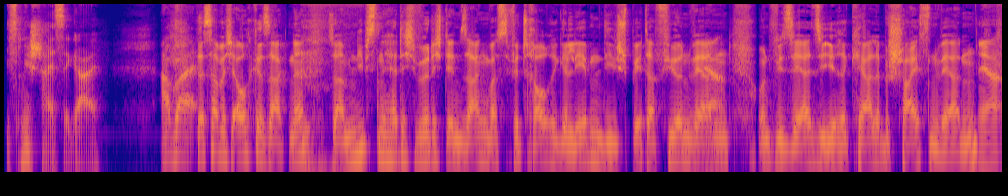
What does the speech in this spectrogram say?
ist mir scheißegal. Aber das habe ich auch gesagt, ne? So am liebsten hätte ich, würde ich denen sagen, was für traurige Leben die später führen werden ja. und wie sehr sie ihre Kerle bescheißen werden. Ja.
